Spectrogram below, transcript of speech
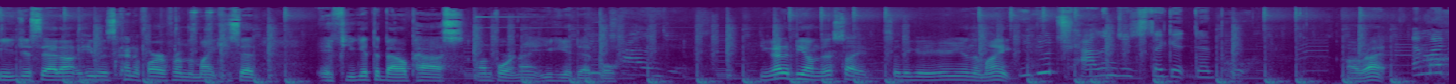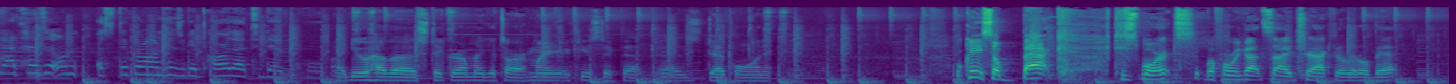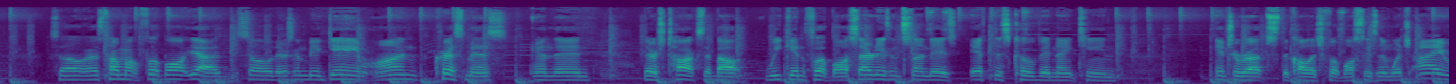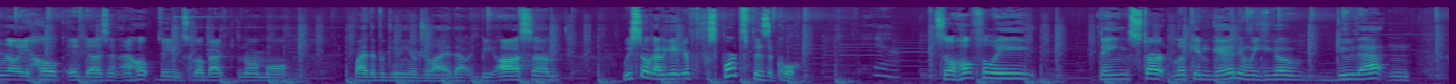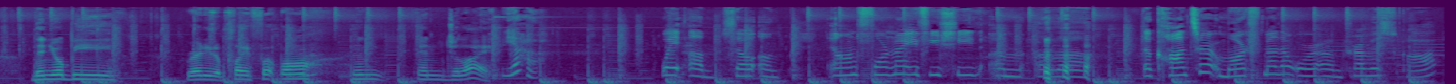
He just said uh, he was kind of far from the mic. He said, "If you get the battle pass on Fortnite, you can get Deadpool. You got to be on their side so they can hear you in the mic." You do challenges to get Deadpool. All right, And my dad has it on a sticker on his guitar that's Deadpool. I do have a sticker on my guitar, my acoustic that has Deadpool on it. Okay, so back to sports before we got sidetracked a little bit. So I was talking about football. Yeah, so there's going to be a game on Christmas, and then there's talks about weekend football, Saturdays and Sundays, if this COVID 19 interrupts the college football season, which I really hope it doesn't. I hope things go back to normal by the beginning of July. That would be awesome. We still got to get your sports physical. Yeah. So hopefully things start looking good and we can go do that and then you'll be ready to play football in in July. Yeah. Wait, um, so, um, on Fortnite, if you see, um, uh, the, the concert, Marshmello or, um, Travis Scott,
